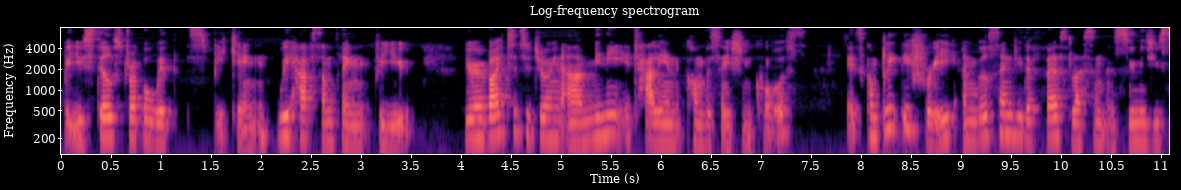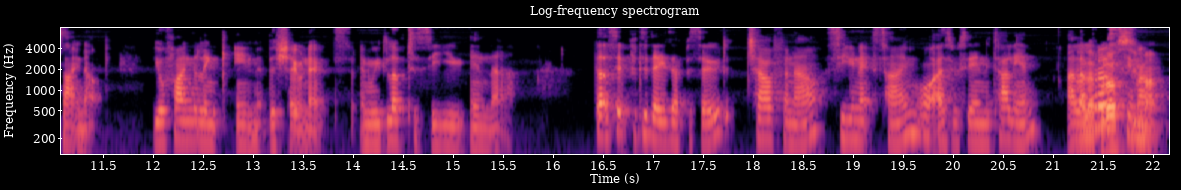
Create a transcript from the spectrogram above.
but you still struggle with speaking, we have something for you. You're invited to join our mini Italian conversation course. It's completely free, and we'll send you the first lesson as soon as you sign up. You'll find the link in the show notes, and we'd love to see you in there. That's it for today's episode. Ciao for now. See you next time, or as we say in Italian, alla, Alla prossima. prossima.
